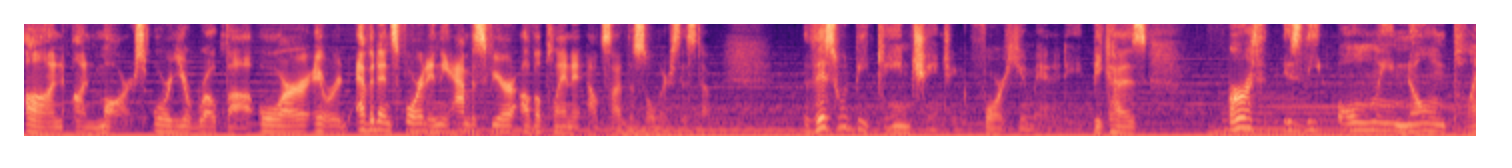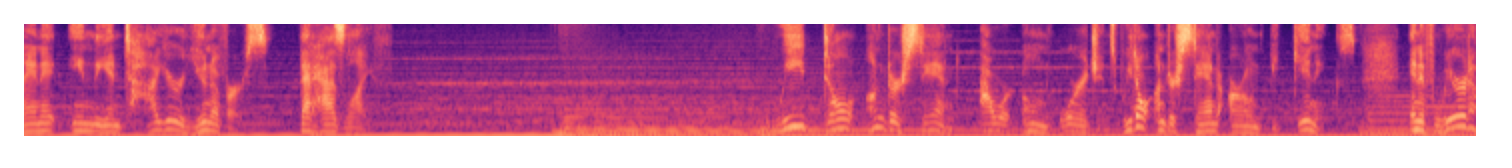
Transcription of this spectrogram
on, on Mars or Europa or, or evidence for it in the atmosphere of a planet outside the solar system. This would be game changing for humanity because Earth is the only known planet in the entire universe that has life. We don't understand our own origins. We don't understand our own beginnings. And if we were to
